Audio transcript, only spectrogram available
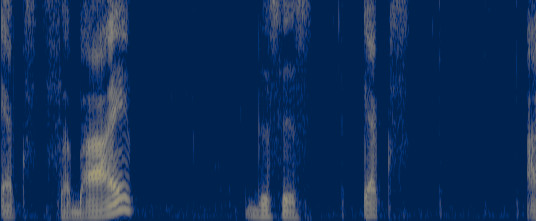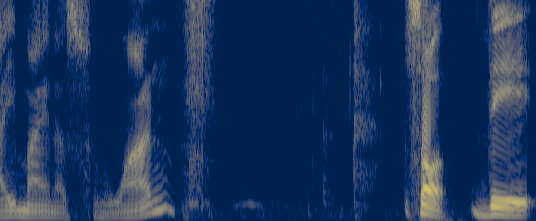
x sub i this is x i minus 1. So the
